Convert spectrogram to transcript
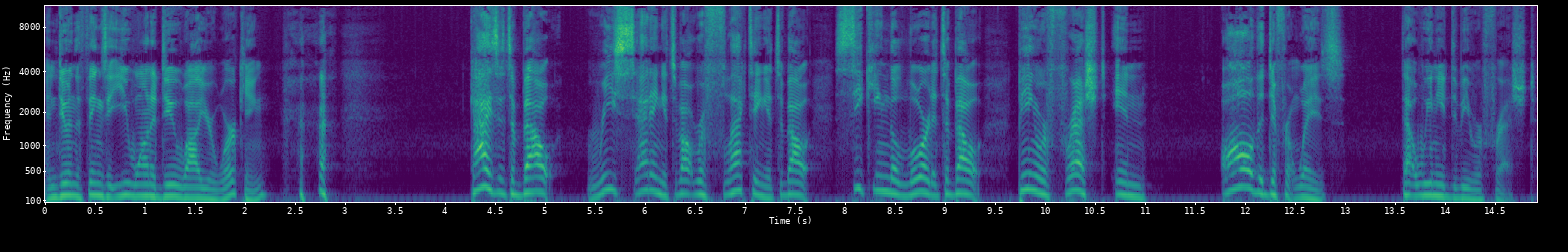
and doing the things that you want to do while you're working. Guys, it's about resetting, it's about reflecting, it's about seeking the Lord, it's about being refreshed in all the different ways that we need to be refreshed.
